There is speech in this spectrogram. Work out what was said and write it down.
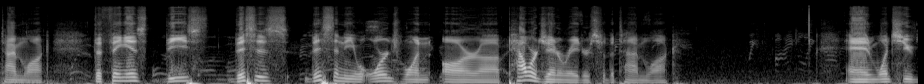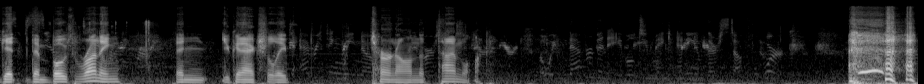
time lock. The thing is, these this is this and the orange one are uh, power generators for the time lock. And once you get them both running, then you can actually turn on the time lock. that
